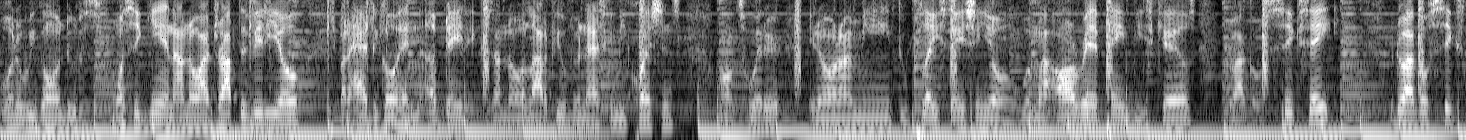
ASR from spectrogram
What are we gonna do? This is once again. I know I dropped the video, but I had to go ahead and update it because I know a lot of people have been asking me questions on Twitter. You know what I mean? Through PlayStation, yo. With my all red paint beast scales, do I go 6'8 or do I go 6'9?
